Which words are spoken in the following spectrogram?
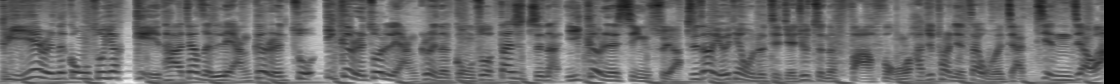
别人的工作要给他这样子两个人做，一个人做两个人的工作，但是只拿一个人的薪水啊。直到有一天我的姐姐就真的发疯了，她就突然间在我们家尖叫啊，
